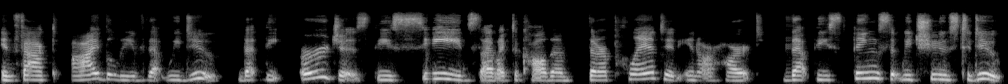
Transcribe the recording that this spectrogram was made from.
In fact, I believe that we do, that the urges, these seeds, I like to call them, that are planted in our heart, that these things that we choose to do,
